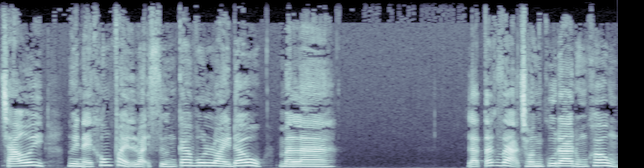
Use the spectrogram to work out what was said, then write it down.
Cha ơi, người này không phải loại sướng ca vô loài đâu, mà là... Là tác giả John Kura đúng không?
